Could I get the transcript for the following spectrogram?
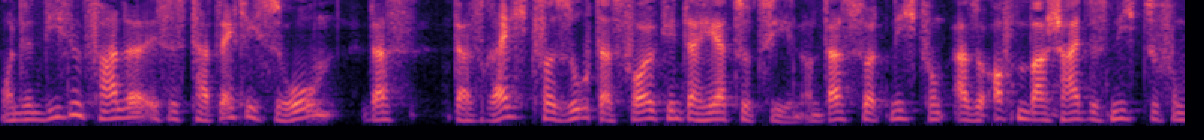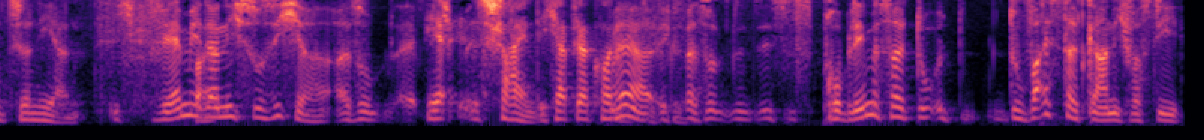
Und in diesem Falle ist es tatsächlich so, dass das Recht versucht, das Volk hinterherzuziehen. Und das wird nicht, also offenbar scheint es nicht zu funktionieren. Ich wäre mir Weil, da nicht so sicher. Also äh, ja, es scheint. Ich habe ja konjunktiv ja, ich, Also das Problem ist halt, du du weißt halt gar nicht, was die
